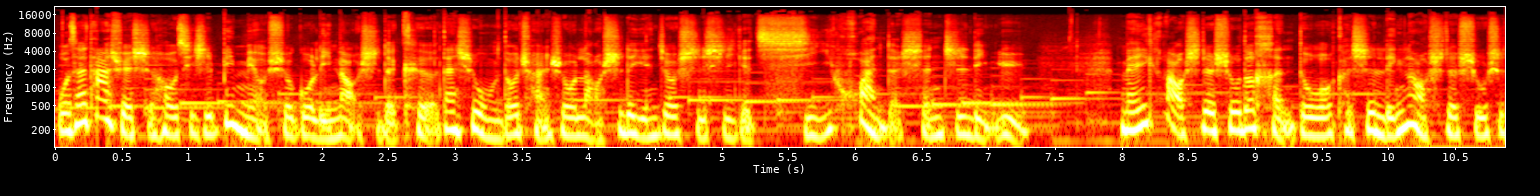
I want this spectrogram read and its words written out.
我在大学时候其实并没有修过林老师的课，但是我们都传说老师的研究室是一个奇幻的神之领域。每一个老师的书都很多，可是林老师的书是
